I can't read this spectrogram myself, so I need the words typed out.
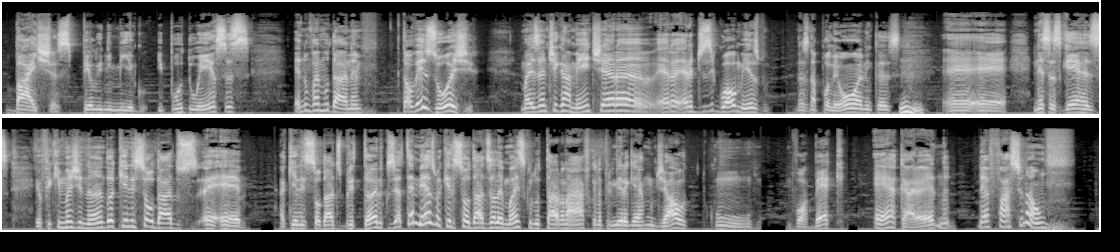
baixas pelo inimigo e por doenças, é, não vai mudar, né? Talvez hoje, mas antigamente era, era, era desigual mesmo. Nas napoleônicas, uhum. é, é, nessas guerras, eu fico imaginando aqueles soldados, é, é, aqueles soldados britânicos e até mesmo aqueles soldados alemães que lutaram na África na Primeira Guerra Mundial com Vorbeck. É, cara, é, não é fácil não.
